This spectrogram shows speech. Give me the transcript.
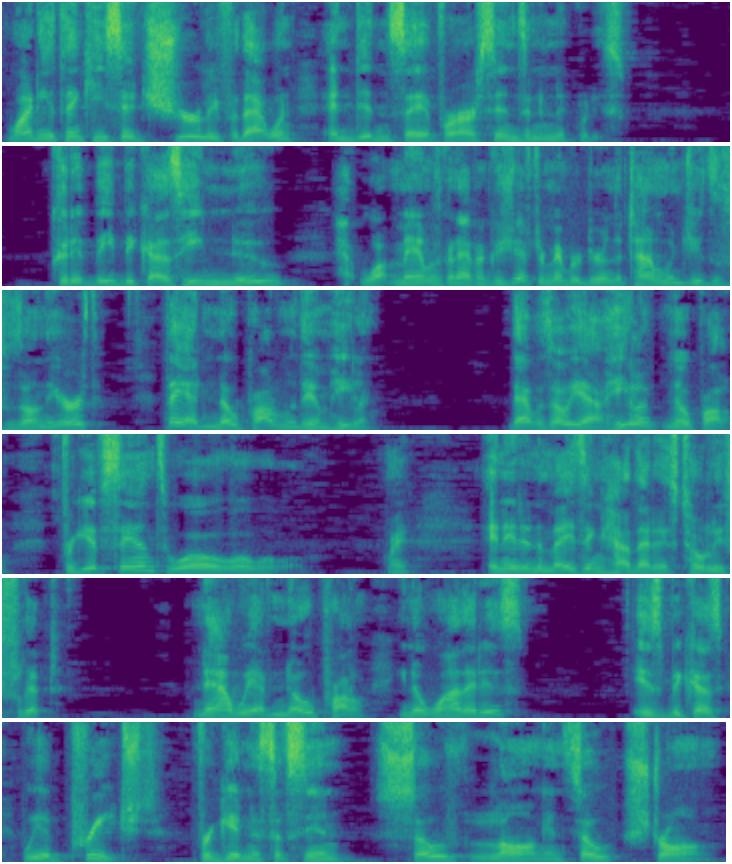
Why do you think he said surely for that one and didn't say it for our sins and iniquities? Could it be because he knew what man was going to happen? Because you have to remember, during the time when Jesus was on the earth, they had no problem with him healing. That was, oh yeah, healer, no problem. Forgive sins, whoa, whoa, whoa, whoa. Right? And isn't it amazing how that has totally flipped? Now we have no problem. You know why that is? Is because we have preached forgiveness of sin so long and so strong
